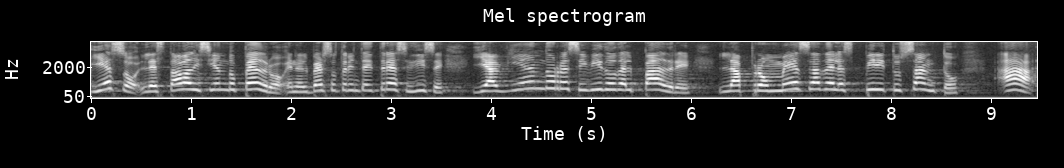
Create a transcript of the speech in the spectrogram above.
y eso le estaba diciendo Pedro en el verso 33 y dice, y habiendo recibido del Padre la promesa del Espíritu Santo, ha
